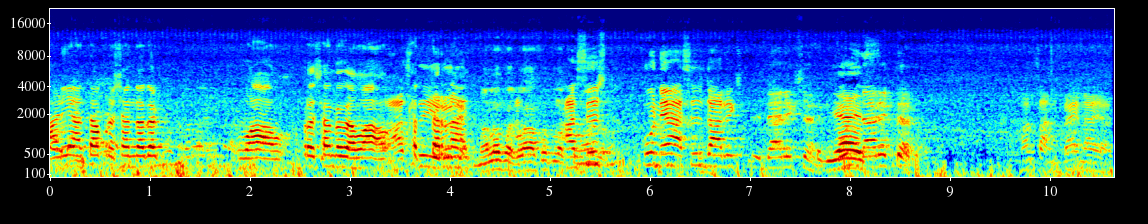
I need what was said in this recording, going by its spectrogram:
आणि आता प्रशांत दादा वाव प्रशांत दादा वाव. मला सगळा असंच कोण आहे? Assist direct direction Yes. Director मला सांगताय ना यार.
